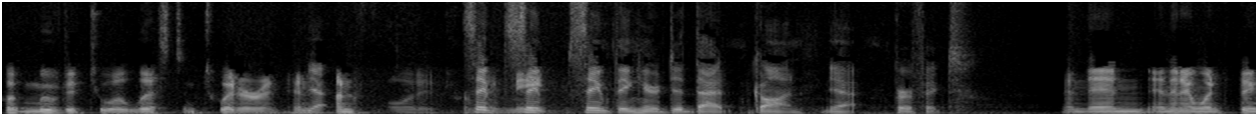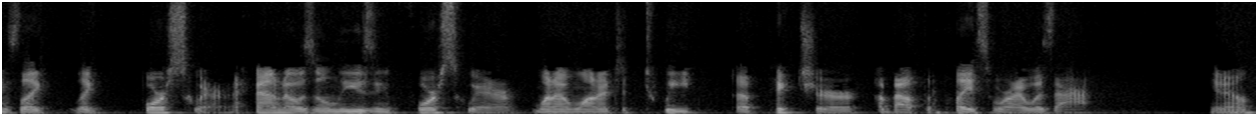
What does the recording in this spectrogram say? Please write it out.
put moved it to a list in Twitter and, and Yeah. unfollowed it. From Same same same thing here. Did that. Gone. Yeah. Perfect. and then and then I went to things like like Foursquare. I found I was only using Foursquare when I wanted to tweet a picture about the place where I was at, you know,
